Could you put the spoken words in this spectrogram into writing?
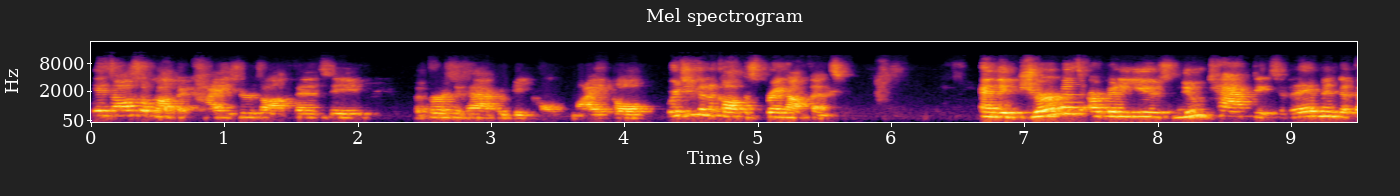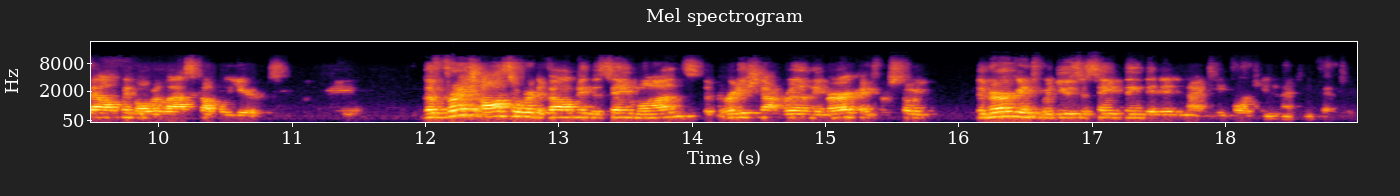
It's also called the Kaiser's Offensive. The first attack would be called Michael. We're just going to call it the Spring Offensive. And the Germans are going to use new tactics that they've been developing over the last couple years. The French also were developing the same ones. The British, not really. The Americans were so. The Americans would use the same thing they did in 1914 and 1915.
